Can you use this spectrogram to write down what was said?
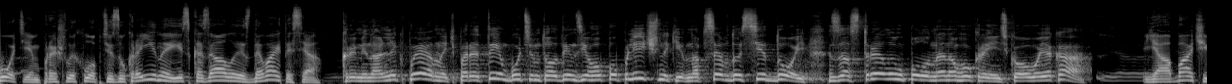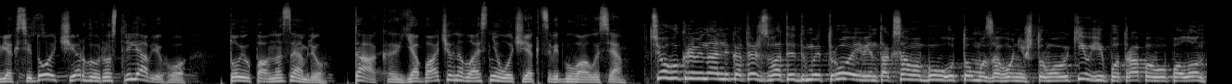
Потім прийшли хлопці з України і сказали: здавайтеся. Кримінальник певнить, перед тим буцімто один з його поплічників на псевдо Сідой застрелив полоненого українського вояка. Я бачив, як сідой чергою розстріляв його. Той упав на землю. Так, я бачив на власні очі, як це відбувалося. Цього кримінальника теж звати Дмитро, і він так само був у тому загоні штурмовиків і потрапив у полон.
